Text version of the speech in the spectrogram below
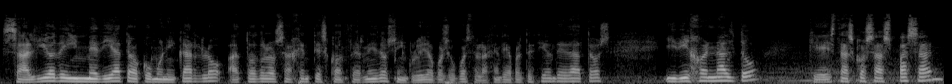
salió de inmediato a comunicarlo a todos los agentes concernidos, incluido por supuesto la Agencia de Protección de Datos, y dijo en alto que estas cosas pasan,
